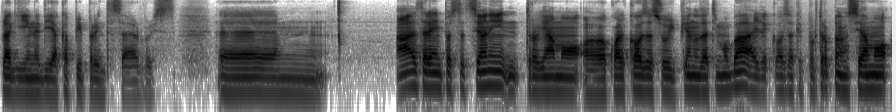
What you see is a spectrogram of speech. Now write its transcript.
plugin di HP Print Service. Ehm, altre impostazioni troviamo uh, qualcosa sui piano dati mobile, cosa che purtroppo non siamo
